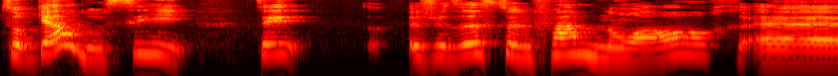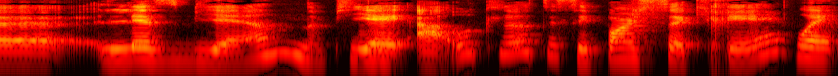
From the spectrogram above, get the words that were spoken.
tu regardes aussi, tu sais, je veux dire, c'est une femme noire, euh, lesbienne, puis elle est out, là, tu sais, c'est pas un secret. Ouais.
